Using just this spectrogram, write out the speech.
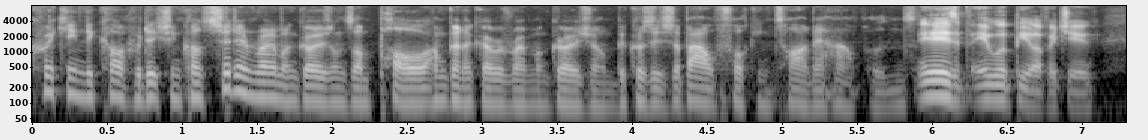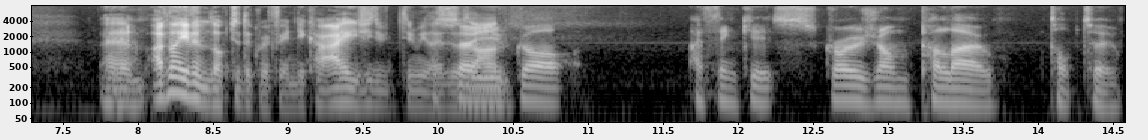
Quick car prediction. Considering Romain Grosjean's on pole, I'm going to go with Romain Grosjean because it's about fucking time it happened. It is. It would be overdue. Um, Yeah. I've not even looked at the Griffin IndyCar. I actually didn't realize it was So you've got, I think it's Grosjean, Palou, top two.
